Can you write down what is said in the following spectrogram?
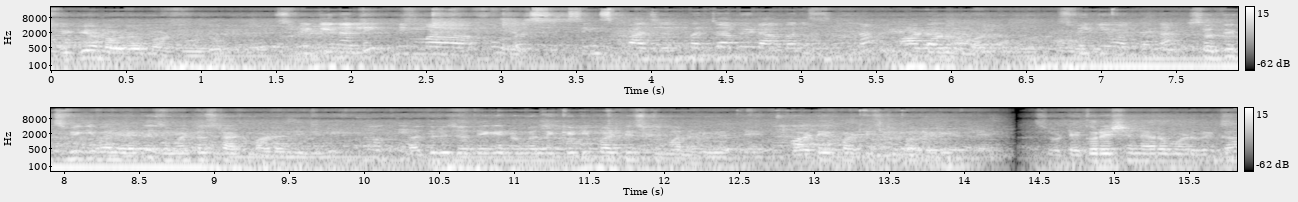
ಸ್ವಿಗ್ಗಿಯಲ್ಲಿ ಆರ್ಡರ್ ಮಾಡ್ಬೋದು. ಸ್ವಿಗ್ಗಿನಲ್ಲಿ ನಿಮ್ಮ ಸಿಂಗ್ಸ್ ಪಂಜಾಬಿ ಡಾಬಾದು ಫುಡ್ನ ಆರ್ಡರ್ ಆರ್ಡರ್ ಮಾಡಿ ಮಾಡ್ಬೋದು. ಸ್ವಿಗ್ಗಿ ಒಂದೇನಾ ಸದ್ಯಕ್ಕೆ ಸ್ವಿಗ್ಗಿ ಬಂದಿರುತ್ತೆ ಝೊಮ್ಯಾಟೊ ಸ್ಟಾರ್ಟ್ ಮಾಡೋದಿದ್ದೀವಿ. ಅದ್ರ ಜೊತೆಗೆ ನಮ್ಮಲ್ಲಿ ಕಿಟಿ ಪಾರ್ಟೀಸ್ ತುಂಬ ನಡೆಯುತ್ತೆ. ಬರ್ಡೇ ಪಾರ್ಟೀಸ್ ತುಂಬ ನಡೆಯುತ್ತೆ. ಸೊ ಡೆಕೋರೇಷನ್ ಯಾರು ಮಾಡಬೇಕಾ?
